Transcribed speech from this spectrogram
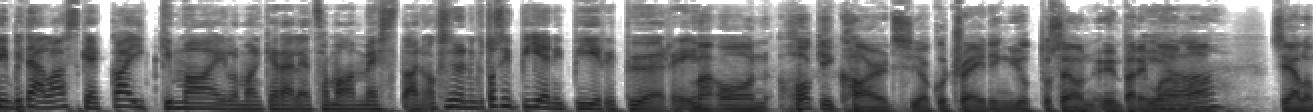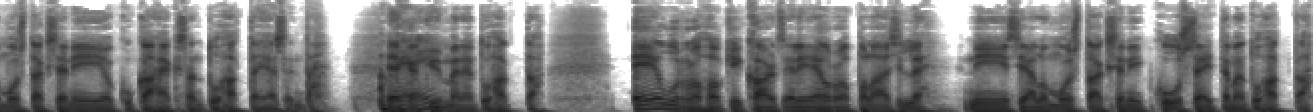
Niin pitää laskea kaikki maailman keräilijät samaan mestaan. Onko se niinku tosi pieni piiri pyörii? Mä oon Hockey Cards, joku trading-juttu, se on ympäri Joo. maailmaa. Siellä on muistaakseni joku 8000 jäsentä. Okei. Ehkä 10 000. Euro Hockey Cards, eli eurooppalaisille, niin siellä on muistaakseni 6-7 tuhatta. Ja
